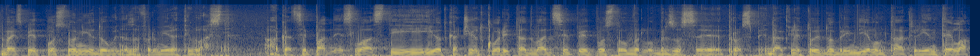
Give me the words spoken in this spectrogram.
25% nije dovoljno za formirati vlast a kad se padne s vlasti i otkači od korita, 25% vrlo brzo se prospe. Dakle, to je dobrim dijelom ta klijentela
